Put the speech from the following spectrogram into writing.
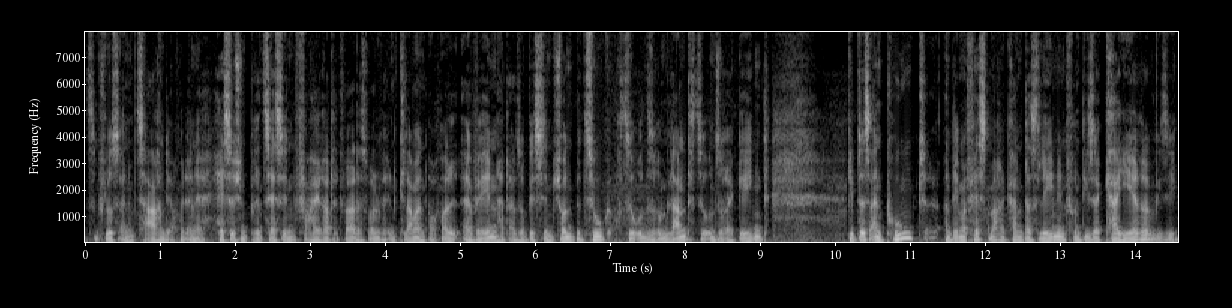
Zum Schluss einem Zaren, der auch mit einer hessischen Prinzessin verheiratet war. Das wollen wir in Klammern auch mal erwähnen, hat also ein bisschen schon Bezug auch zu unserem Land, zu unserer Gegend. Gibt es einen Punkt, an dem man festmachen kann, dass Lenin von dieser Karriere, wie Sie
